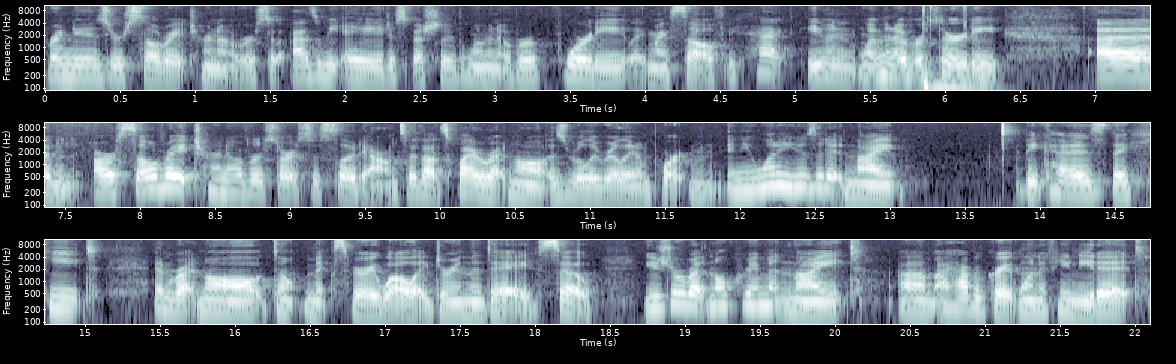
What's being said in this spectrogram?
renews your cell rate turnover. So as we age, especially the women over 40, like myself, heck, even women over 30, um, our cell rate turnover starts to slow down. So that's why retinol is really, really important. And you want to use it at night because the heat and retinol don't mix very well like during the day. So use your retinol cream at night. Um, I have a great one if you need it,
